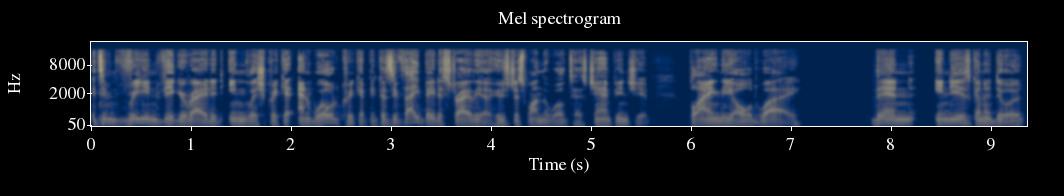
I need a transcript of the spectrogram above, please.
it's reinvigorated English cricket and world cricket because if they beat Australia, who's just won the World Test Championship, playing the old way, then India's going to do it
